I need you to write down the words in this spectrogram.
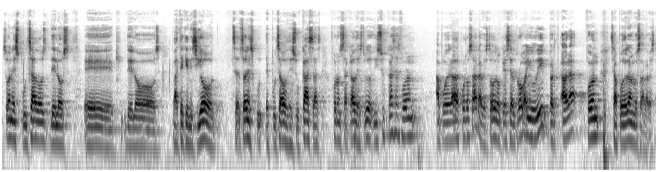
son expulsados de los, eh, los Batekenesiot, son expulsados de sus casas, fueron sacados, destruidos, y sus casas fueron apoderadas por los árabes. Todo lo que es el roba yudí, ahora se apoderaron los árabes.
